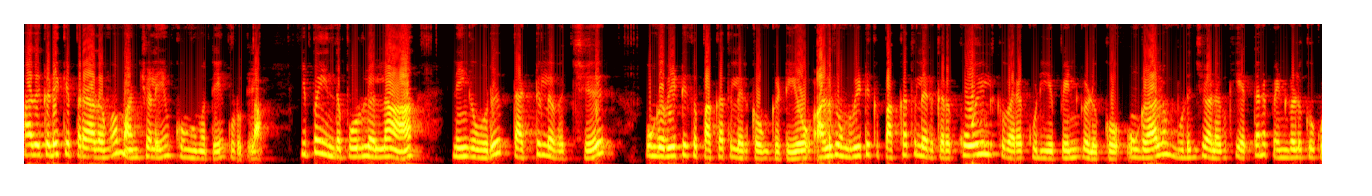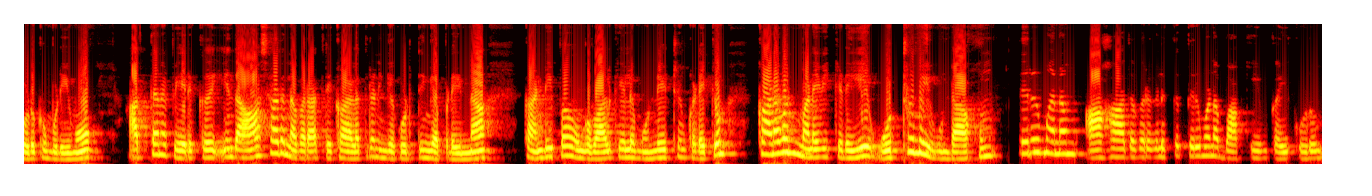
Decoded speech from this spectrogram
அது கிடைக்கப்பெறாதவங்க மஞ்சளையும் குங்குமத்தையும் கொடுக்கலாம். இப்போ இந்த பொருளெல்லாம் நீங்கள் ஒரு தட்டில் வச்சு உங்க வீட்டுக்கு பக்கத்துல இருக்கவங்ககிட்டயோ அல்லது உங்க வீட்டுக்கு பக்கத்துல இருக்கிற கோயிலுக்கு வரக்கூடிய பெண்களுக்கோ உங்களால முடிஞ்ச அளவுக்கு எத்தனை பெண்களுக்கு கொடுக்க முடியுமோ அத்தனை பேருக்கு இந்த ஆஷாட நவராத்திரி காலத்துல நீங்க கொடுத்தீங்க அப்படின்னா கண்டிப்பா உங்க வாழ்க்கையில முன்னேற்றம் கிடைக்கும். கணவன் மனைவிக்கிடையே ஒற்றுமை உண்டாகும். திருமணம் ஆகாதவர்களுக்கு திருமண பாக்கியம் கைகூடும்.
